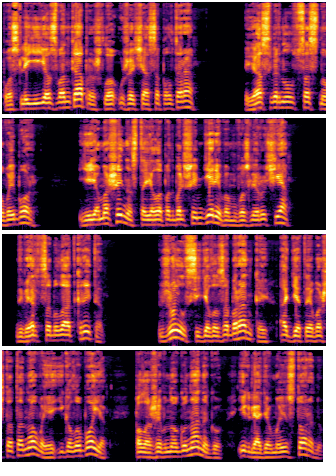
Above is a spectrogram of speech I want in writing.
После ее звонка прошло уже часа полтора. Я свернул в сосновый бор. Ее машина стояла под большим деревом возле ручья. Дверца была открыта. Джоэл сидела за баранкой, одетая во что-то новое и голубое, положив ногу на ногу и глядя в мою сторону.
